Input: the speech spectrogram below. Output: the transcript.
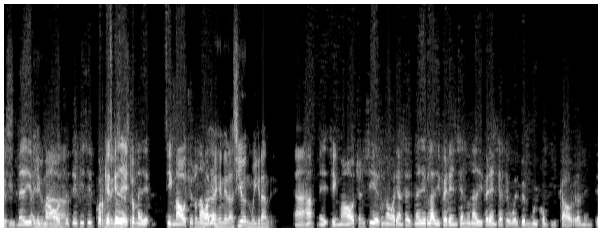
difícil, es, medir sigma una- 8 es difícil, ¿cómo porque es que de hecho medir, sigma 8 es una una variante. degeneración muy grande. Ajá, eh, sigma 8 en sí es una varianza, es medir la diferencia en una diferencia, se vuelve muy complicado realmente.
